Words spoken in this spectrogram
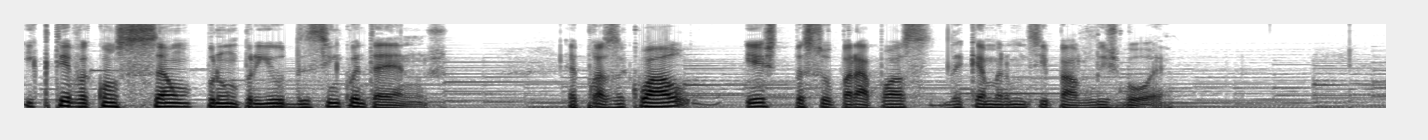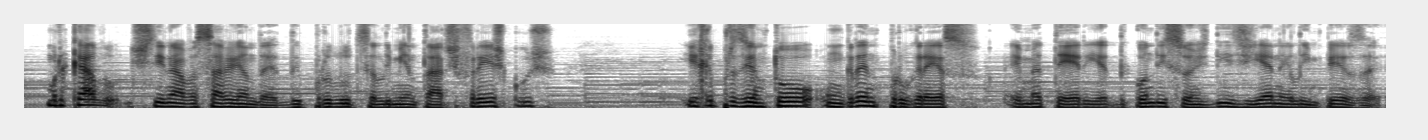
e que teve a concessão por um período de 50 anos, após a qual este passou para a posse da Câmara Municipal de Lisboa. O mercado destinava-se à venda de produtos alimentares frescos e representou um grande progresso em matéria de condições de higiene e limpeza.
